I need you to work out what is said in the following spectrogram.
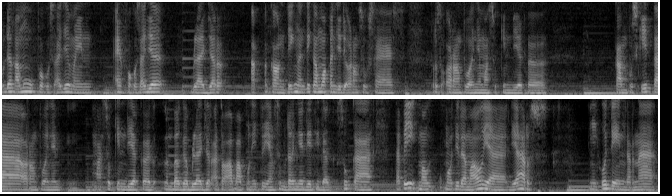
udah kamu fokus aja main eh fokus aja belajar accounting nanti kamu akan jadi orang sukses terus orang tuanya masukin dia ke kampus kita orang tuanya masukin dia ke lembaga belajar atau apa pun itu yang sebenarnya dia tidak suka. Tapi mau mau tidak mau ya dia harus ngikutin karena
